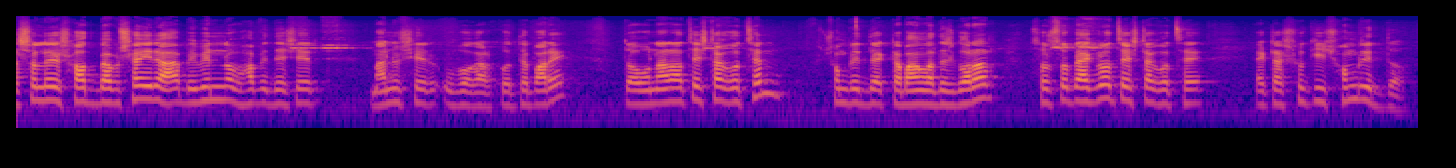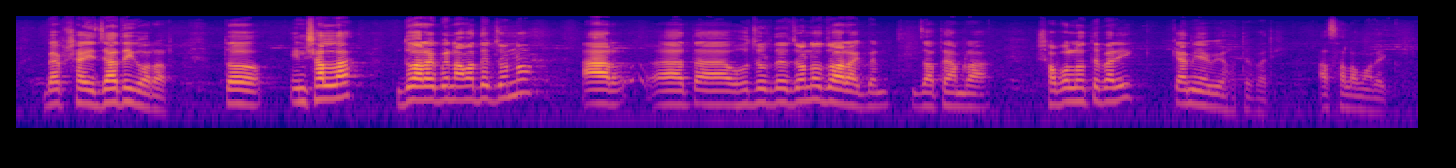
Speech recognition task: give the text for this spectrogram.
আসলে সৎ ব্যবসায়ীরা বিভিন্নভাবে দেশের মানুষের উপকার করতে পারে। তো ওনারা চেষ্টা করছেন সমৃদ্ধ একটা বাংলাদেশ গড়ার। সোর্স অফ অ্যাগ্রো চেষ্টা করছে একটা সুখী, সমৃদ্ধ ব্যবসায়ী জাতি করার তো ইনশাল্লাহ দোয়া রাখবেন আমাদের জন্য আর তা হুজুরদের জন্য দোয়া রাখবেন যাতে আমরা সফল হতে পারি, কামিয়াবি হতে পারি আসসালামু আলাইকুম।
